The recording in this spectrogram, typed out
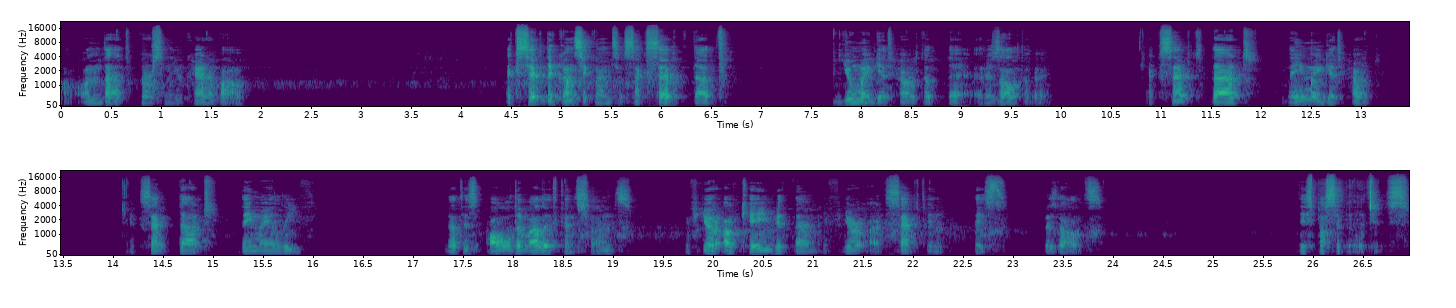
uh, on that person you care about. Accept the consequences. Accept that you may get hurt at the result of it. Accept that they may get hurt. Accept that they may leave. That is all the valid concerns. If you're okay with them, if you're accepting these results. These possibilities.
